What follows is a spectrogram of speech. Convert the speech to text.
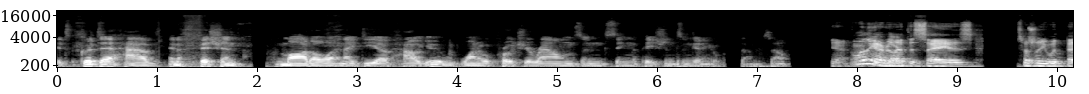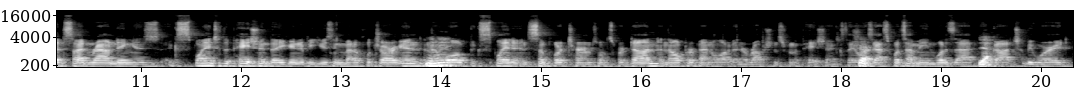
It's good to have an efficient model and idea of how you want to approach your rounds and seeing the patients and getting it done. So Yeah. The only thing I really Yeah. have to say is, especially with bedside rounding, is explain to the patient that you're going to be using medical jargon, and then Mhm. we'll explain it in simpler terms once we're done, and that'll prevent a lot of interruptions from the patient because they Sure. always ask, "What's that mean? What is that? Yeah. Oh God, she'll be worried."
